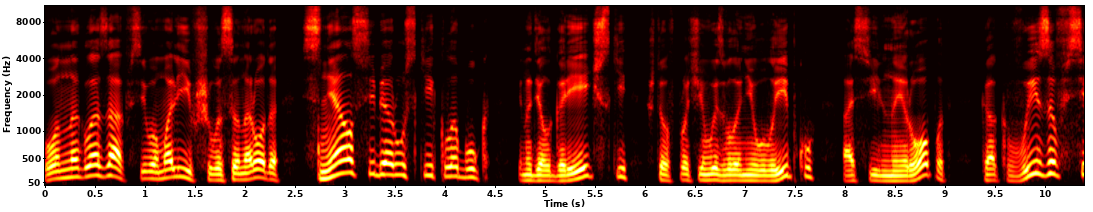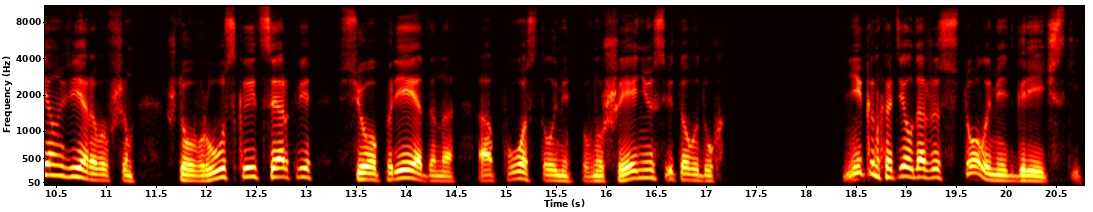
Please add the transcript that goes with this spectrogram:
он на глазах всего молившегося народа снял с себя русский клобук и надел греческий, что, впрочем, вызвало не улыбку, а сильный ропот, как вызов всем веровавшим, что в русской церкви все предано апостолами по внушению Святого Духа. Никон хотел даже стол иметь греческий.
